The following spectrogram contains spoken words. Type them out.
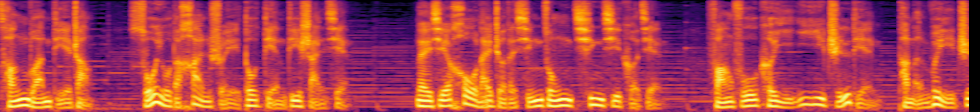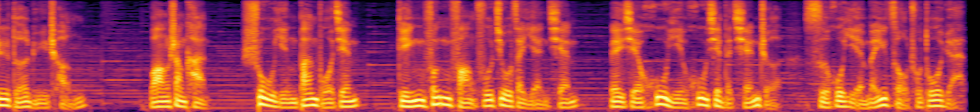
层峦叠嶂，所有的汗水都点滴闪现。那些后来者的行踪清晰可见，仿佛可以一一指点他们未知的旅程。往上看，树影斑驳间，顶峰仿佛就在眼前。那些忽隐忽现的前者，似乎也没走出多远，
